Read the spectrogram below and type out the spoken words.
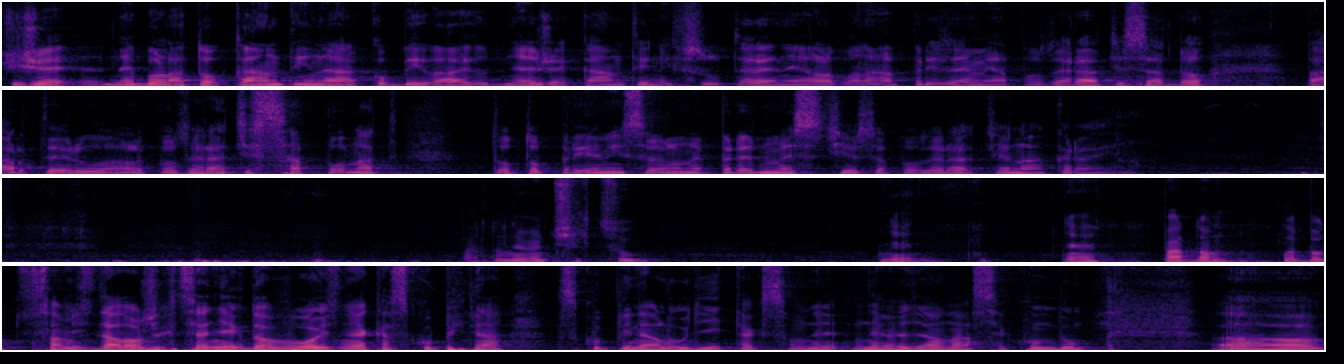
Čiže nebola to kantína, ako bývajú dnes, že kantíny v súteréne alebo na prízemí a pozeráte sa do parteru, ale pozeráte sa ponad toto priemyselné predmestie, sa pozeráte na krajinu. Pardon, neviem, či chcú... Nie, nie? Pardon, lebo sa mi zdalo, že chce niekto vojsť, nejaká skupina, skupina ľudí, tak som ne, nevedel na sekundu. Uh,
